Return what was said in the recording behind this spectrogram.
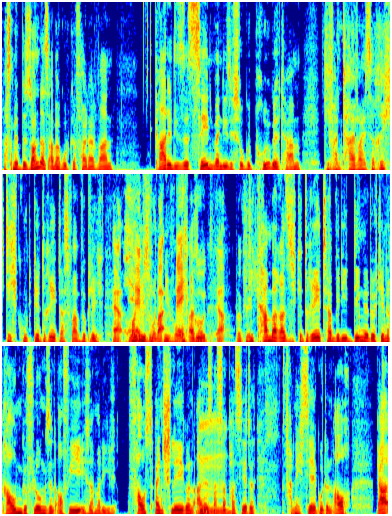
Was mir besonders aber gut gefallen hat, waren gerade diese Szenen, wenn die sich so geprügelt haben, die waren teilweise richtig gut gedreht. Das war wirklich ja, Hollywood-Niveau. Also, gut. Ja, wie die Kamera sich gedreht hat, wie die Dinge durch den Raum geflogen sind, auch wie, ich sag mal, die Fausteinschläge und alles, mhm. was da mhm. passierte, fand ich sehr gut. Und auch, ja,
